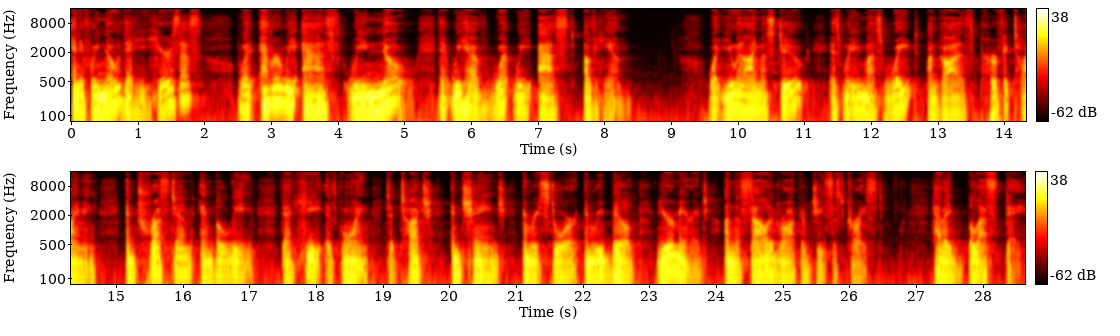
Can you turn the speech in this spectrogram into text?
And if we know that He hears us, whatever we ask, we know that we have what we asked of Him. What you and I must do is we must wait on God's perfect timing and trust Him and believe that He is going to touch and change and restore and rebuild your marriage on the solid rock of Jesus Christ. Have a blessed day.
